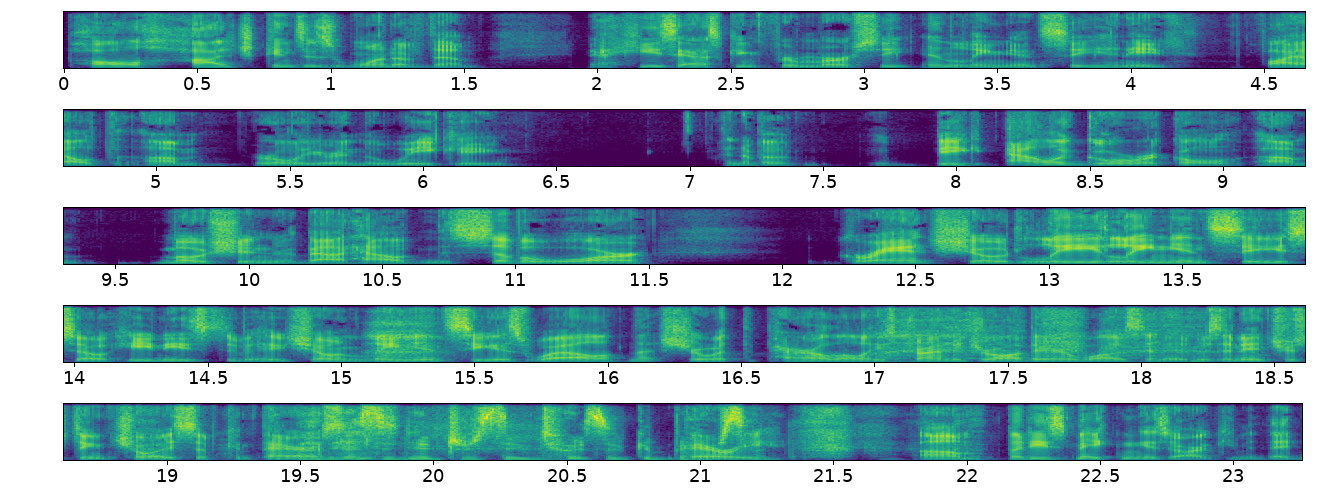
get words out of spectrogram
Paul Hodgkins is one of them. Now, he's asking for mercy and leniency, and he filed um, earlier in the week a kind of a, a big allegorical um, motion about how the Civil War Grant showed Lee leniency, so he needs to be shown leniency as well. I'm not sure what the parallel he's trying to draw there was, and it was an interesting choice of That comparisons. is an interesting choice of comparison. Um, but he's making his argument that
